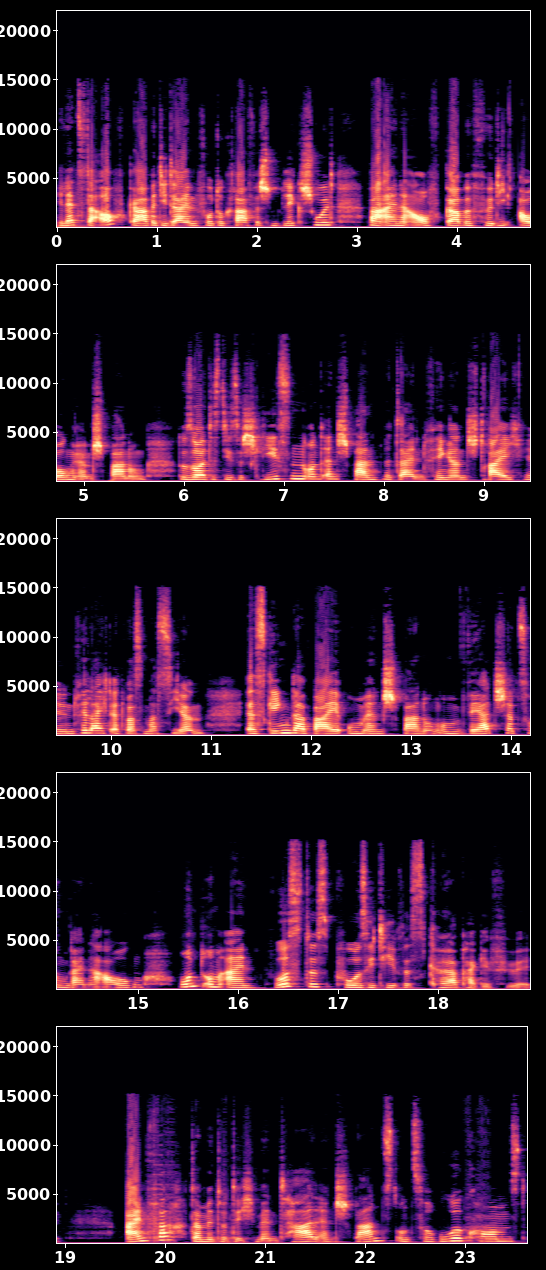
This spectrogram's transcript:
Die letzte Aufgabe, die deinen fotografischen Blick schult, war eine Aufgabe für die Augenentspannung. Du solltest diese schließen und entspannt mit deinen Fingern streicheln, vielleicht etwas massieren. Es ging dabei um Entspannung, um Wertschätzung deiner Augen und um ein bewusstes, positives Körpergefühl. Einfach, damit du dich mental entspannst und zur Ruhe kommst,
